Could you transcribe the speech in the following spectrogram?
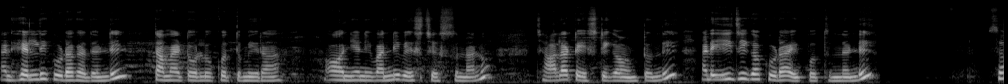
అండ్ హెల్దీ కూడా కదండి. టమాటోలు కొత్తిమీర ఆనియన్ ఇవన్నీ వేస్ట్ చేస్తున్నాను. చాలా టేస్టీగా ఉంటుంది. అండ్ ఈజీగా కూడా అయిపోతుందండి. సో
